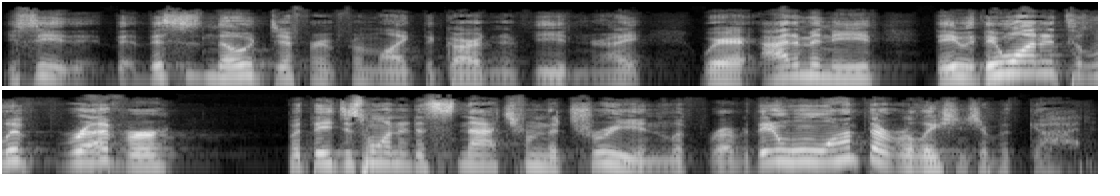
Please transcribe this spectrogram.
You see, this is no different from like the Garden of Eden, right? Where Adam and Eve, they, they wanted to live forever, but they just wanted to snatch from the tree and live forever. They don't want that relationship with God.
